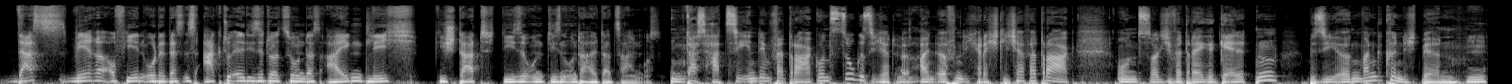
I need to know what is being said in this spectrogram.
das wäre auf jeden oder das ist aktuell die Situation, dass eigentlich die Stadt diese und diesen Unterhalt da zahlen muss. Das hat sie in dem Vertrag uns zugesichert. Ein öffentlich-rechtlicher Vertrag. Und solche Verträge gelten, bis sie irgendwann gekündigt werden.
